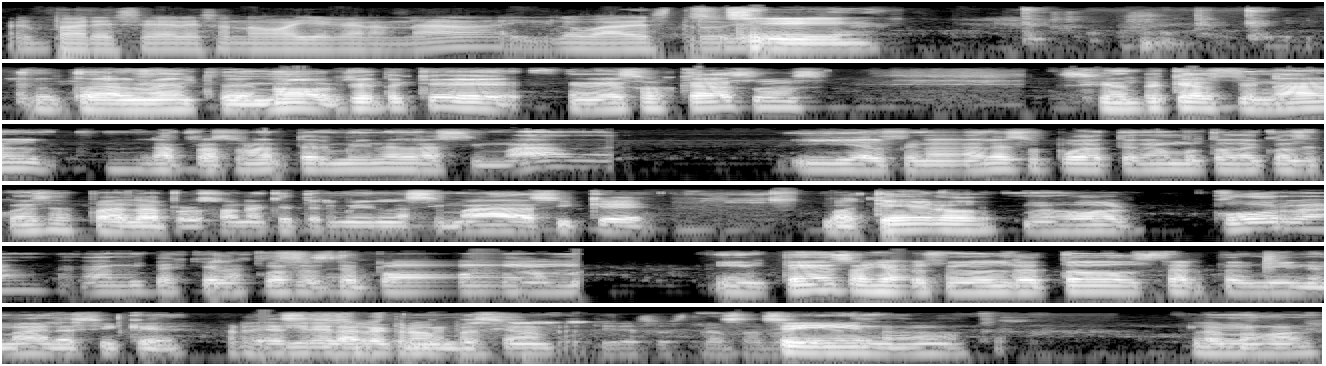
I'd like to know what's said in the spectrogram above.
Al parecer eso no va a llegar a nada y lo va a destruir. Sí. Totalmente. No, fíjate que en esos casos siento que al final la persona termina lastimada y al final eso puede tener un montón de consecuencias para la persona que termine lastimada. Así que, vaquero, mejor corra antes que las cosas se pongan intensas y al final de todo usted termine mal. Así que esa Retire es la recomendación. Retire sus tropas. Sí, vaquero. no, lo mejor.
